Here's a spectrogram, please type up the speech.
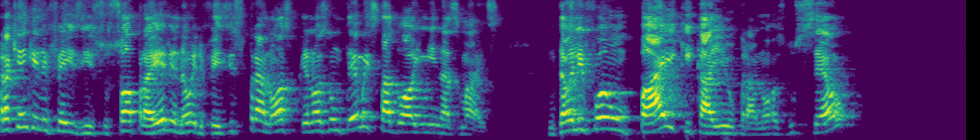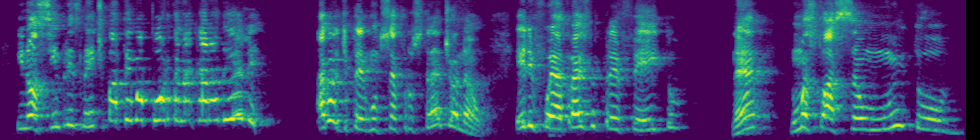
Para quem que ele fez isso? Só para ele? Não, ele fez isso para nós, porque nós não temos estadual em Minas mais. Então ele foi um pai que caiu para nós do céu e nós simplesmente batemos a porta na cara dele. Agora eu te pergunto se é frustrante ou não. Ele foi atrás do prefeito, né? Numa situação muito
